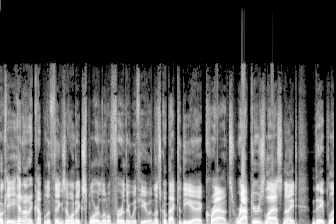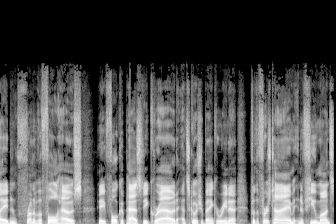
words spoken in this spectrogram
Okay, you hit on a couple of things I want to explore a little further with you. And let's go back to the uh, crowds. Raptors last night, they played in front of a full house, a full capacity crowd at Scotiabank Arena for the first time in a few months.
